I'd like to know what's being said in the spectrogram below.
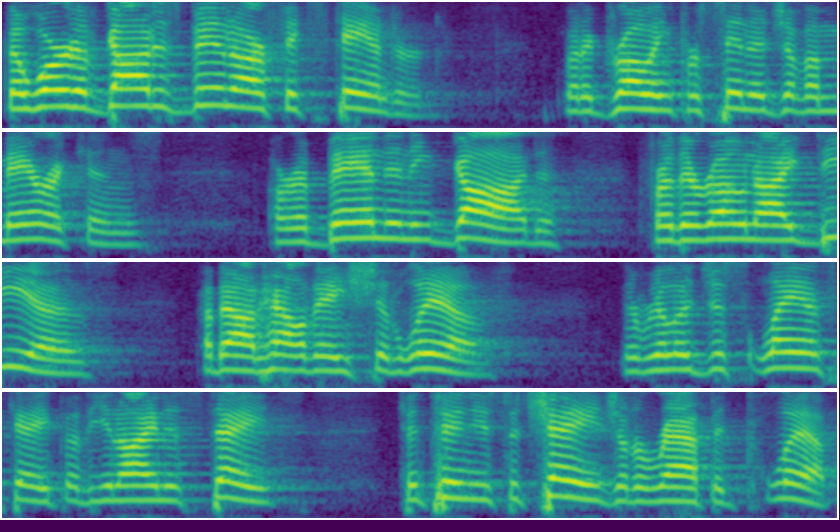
the Word of God has been our fixed standard, but a growing percentage of Americans are abandoning God for their own ideas about how they should live. The religious landscape of the United States continues to change at a rapid clip.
